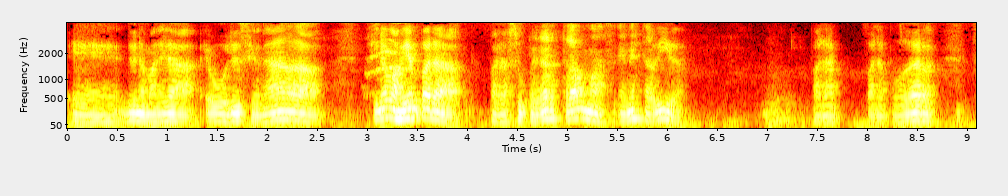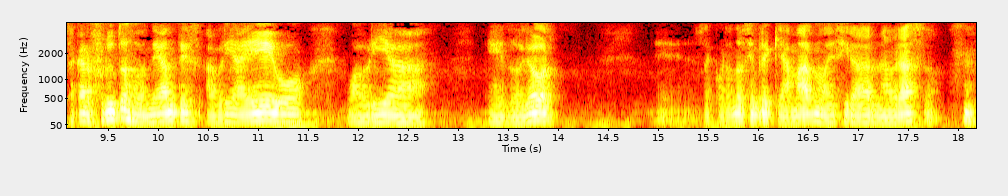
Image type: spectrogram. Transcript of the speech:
eh, de una manera evolucionada sino más bien para, para superar traumas en esta vida, para, para poder sacar frutos donde antes habría ego o habría eh, dolor. Eh, recordando siempre que amar no es ir a dar un abrazo.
